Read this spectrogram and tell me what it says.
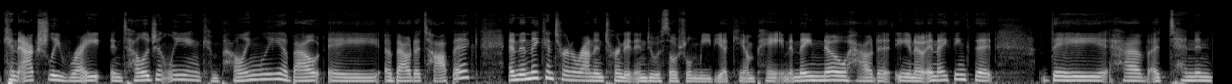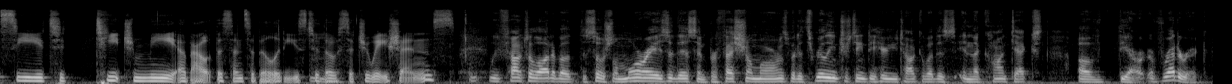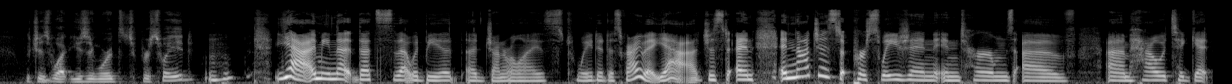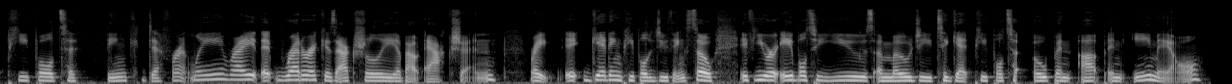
can actually write intelligently and compellingly about a about a topic and then they can turn around and turn it into a social media campaign and they know how to you know and i think that they have a tendency to teach me about the sensibilities to mm. those situations. We've talked a lot about the social mores of this and professional norms, but it's really interesting to hear you talk about this in the context of the art of rhetoric. Which is what using words to persuade. Mm-hmm. Yeah, I mean that that's that would be a, a generalized way to describe it. Yeah, just and and not just persuasion in terms of um, how to get people to think differently, right? It, rhetoric is actually about action, right? It, getting people to do things. So if you are able to use emoji to get people to open up an email,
